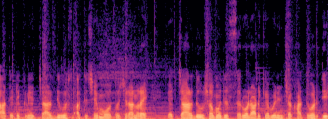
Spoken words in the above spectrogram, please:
आता या ठिकाणी चार दिवस अतिशय महत्त्वाचे राहणार आहे. या चार दिवसामध्ये सर्व लाडक्या बहिणींच्या खात्यावरती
